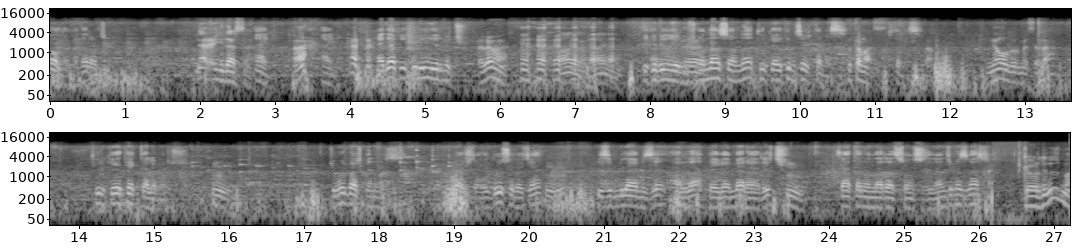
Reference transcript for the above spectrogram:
Olduğu kadar olacak. Nereye gidersen. Aynı. Ha? Aynı. Hedef 2023. Öyle mi? aynen aynen. 2023. Ondan sonra Türkiye'yi kimse tutamaz. Tutamaz. Tutamaz. Ne olur mesela? Türkiye tek kalem olur. Cumhurbaşkanımız bu başta olduğu sürece bizim bileğimizi Allah, peygamber hariç zaten onlara sonsuz inancımız var. Gördünüz mü?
